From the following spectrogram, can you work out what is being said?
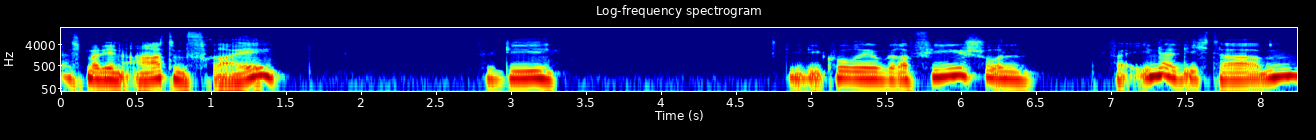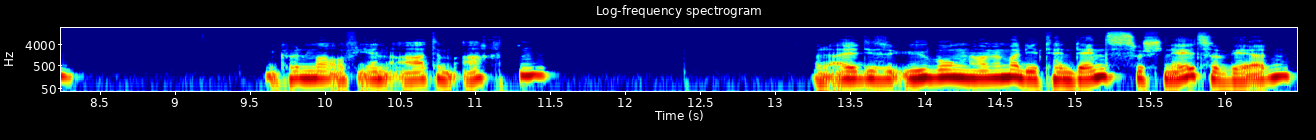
Erstmal den Atem frei. Für die, die die Choreografie schon verinnerlicht haben, die können mal auf ihren Atem achten, weil all diese Übungen haben immer die Tendenz, zu schnell zu werden.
